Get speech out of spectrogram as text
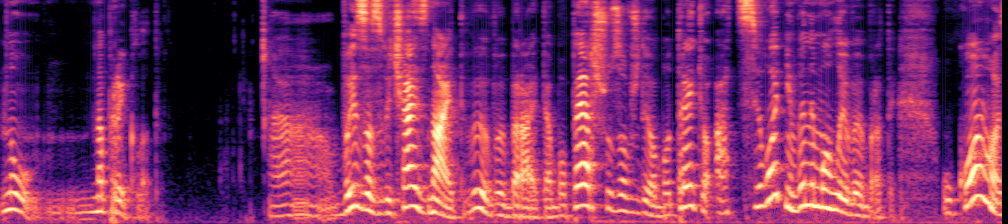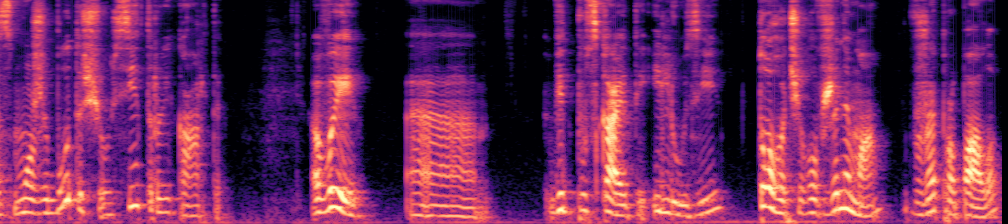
ну, наприклад, е, ви зазвичай знаєте, ви вибираєте або першу завжди, або третю, а сьогодні ви не могли вибрати. У когось може бути, що всі три карти. Ви е, відпускаєте ілюзії того, чого вже нема, вже пропало.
